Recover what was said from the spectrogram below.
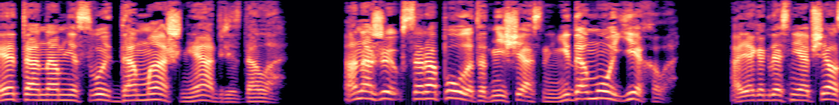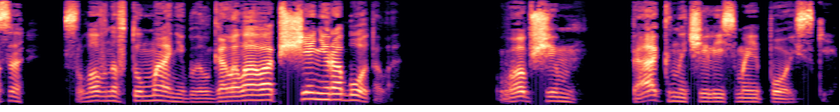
это она мне свой домашний адрес дала. Она же в Сарапул этот несчастный, не домой ехала. А я, когда с ней общался, словно в тумане был, голова вообще не работала. В общем, так начались мои поиски.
